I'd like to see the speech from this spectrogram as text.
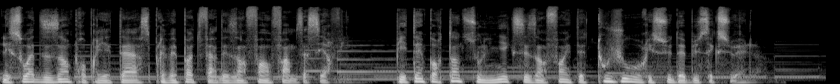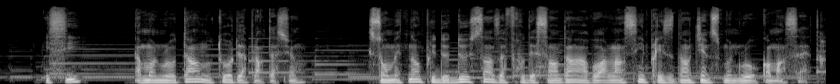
les soi-disant propriétaires se prévaient pas de faire des enfants aux femmes asservies. Puis il est important de souligner que ces enfants étaient toujours issus d'abus sexuels. Ici, à Monroe Town, autour de la plantation, ils sont maintenant plus de 200 afro-descendants à voir l'ancien président James Monroe comme ancêtre.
